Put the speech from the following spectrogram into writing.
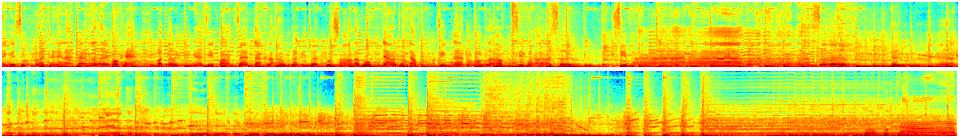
ยมีสิ่งว่าเธอละฉันเลยบอกแค่พอเตยอีกแน่สิป้อนแสนจากราวเตยเชิญผู้สาวและผมยาวชุดดำสิงเงินน้องลำสิพาเสิร์ สิพาเสิร์ขอบคุณครับ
